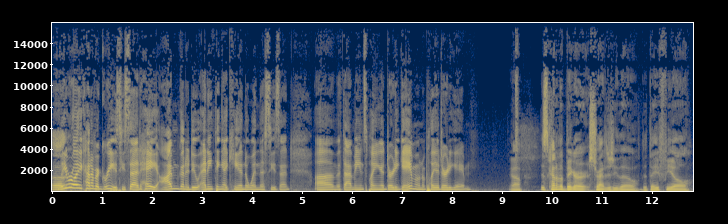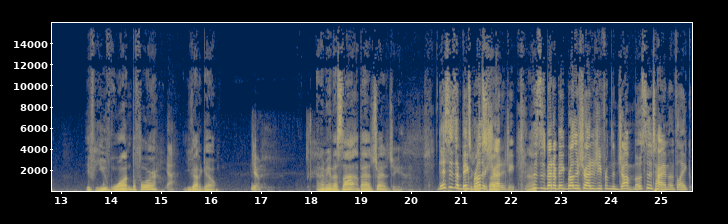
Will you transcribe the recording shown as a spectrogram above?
Leroy kind of agrees. He said, "Hey, I'm going to do anything I can to win this season. Um, if that means playing a dirty game, I'm going to play a dirty game." Yeah. This is kind of a bigger strategy, though, that they feel if you've won before, Yeah. you got to go. Yeah. And I mean, that's not a bad strategy. This is a Big That's a Brother start. strategy. Yeah. This has been a Big Brother strategy from the jump. Most of the time, of like,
